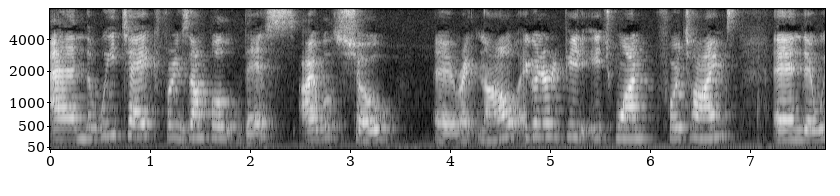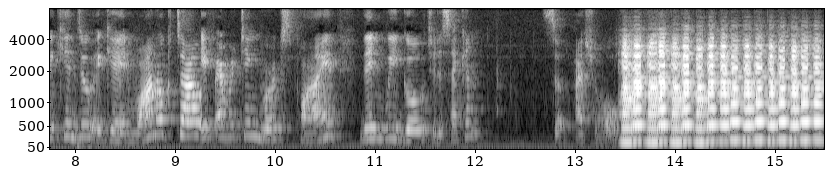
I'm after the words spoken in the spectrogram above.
and we take for example this I will show uh, right now. We're gonna repeat each one four times and uh, we can do again one octave. If everything works fine then we go to the second. So I show.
